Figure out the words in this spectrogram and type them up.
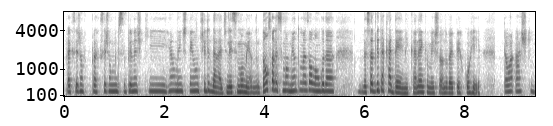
para que sejam que sejam disciplinas que realmente tenham utilidade nesse momento, não só nesse momento, mas ao longo da dessa vida acadêmica, né, que o mestrando vai percorrer. Então, acho que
